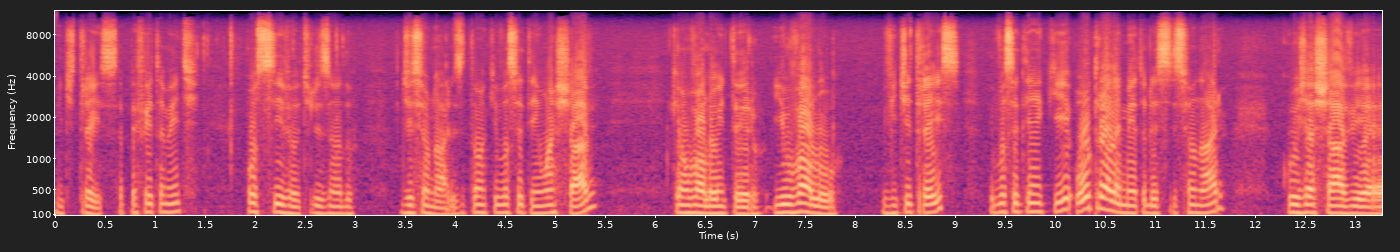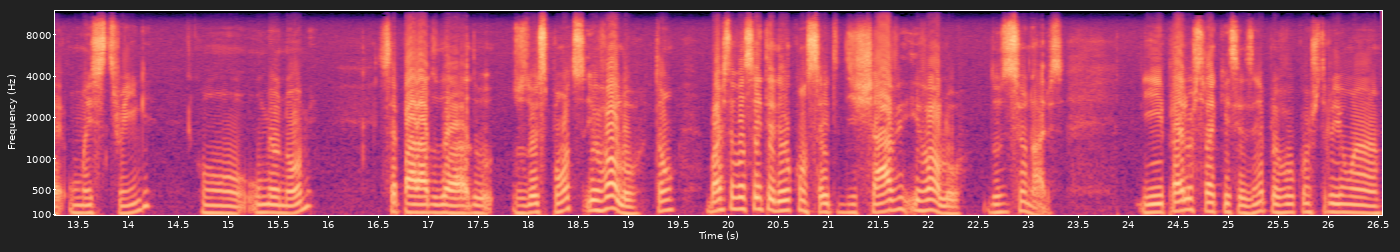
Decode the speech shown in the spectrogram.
23. É perfeitamente possível utilizando dicionários. Então aqui você tem uma chave, que é um valor inteiro, e o valor 23. E você tem aqui outro elemento desse dicionário, cuja chave é uma string, com o meu nome, separado da, do, dos dois pontos e o valor. Então, basta você entender o conceito de chave e valor dos dicionários. E para ilustrar aqui esse exemplo, eu vou construir uma,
